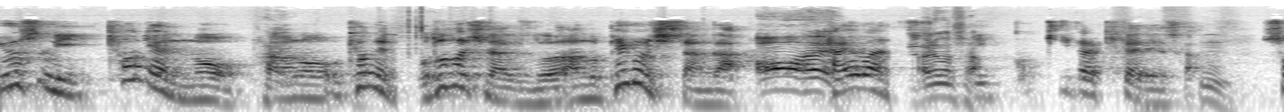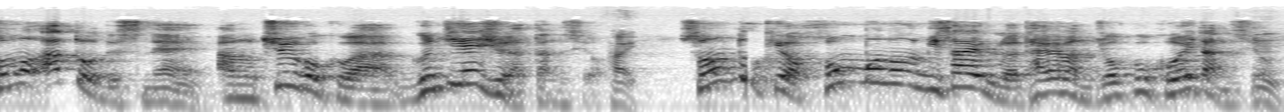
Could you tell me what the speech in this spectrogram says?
要するに去年の、はい、あの去年、一昨年なんですけど、あのペロシさんが台湾に聞いた機会ですか、うん、その後ですねあの中国は軍事演習やったんですよ、はい、その時は本物のミサイルが台湾上空を越えたんですよ、うん、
